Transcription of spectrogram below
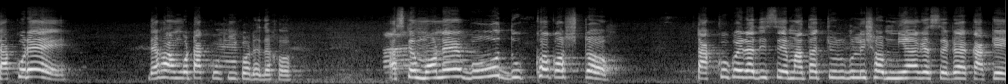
টাকুরে দেখো আমগো টাক্কু কি করে, দেখো। আজকে মনে বহুত দুঃখ, কষ্ট। টাক্কু কইরা দিছে, মাথার চুলগুলি সব নিয়ে গেছে গা কাকে।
